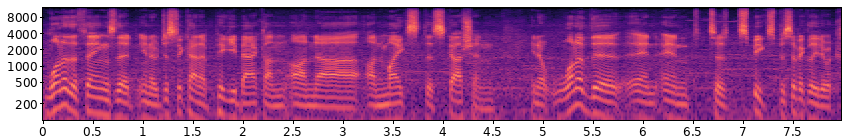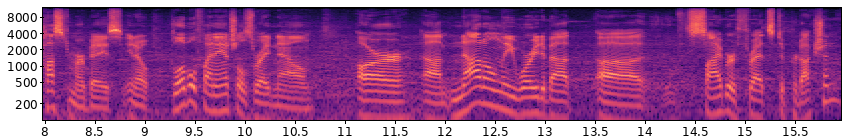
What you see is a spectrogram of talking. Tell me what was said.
one of the things that, you know, just to kind of piggyback on, on, uh, on Mike's discussion, you know, one of the, and, and to speak specifically to a customer base, you know, global financials right now are um, not only worried about uh, cyber threats to production,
